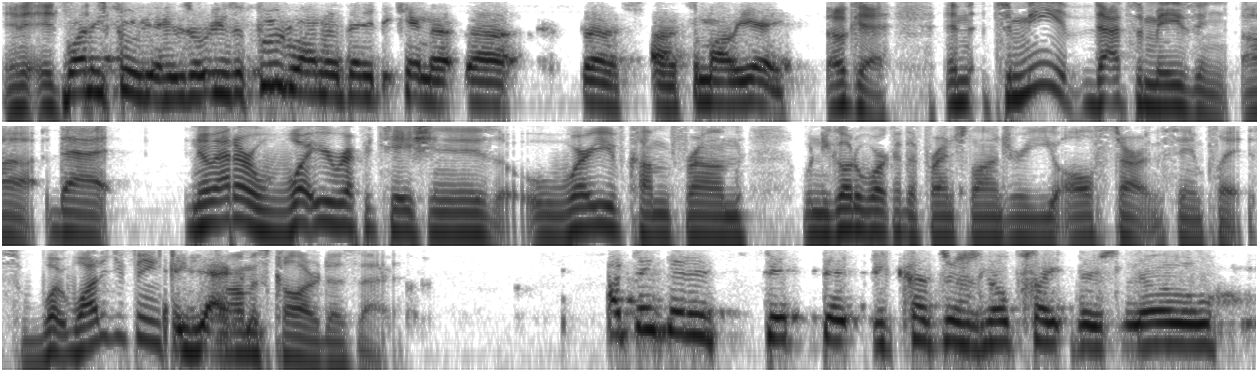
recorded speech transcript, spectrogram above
And it's running it's, food. Yeah, he was, a, he was a food runner, then he became a, the uh, sommelier. Okay, and to me, that's amazing. Uh, that no matter what your reputation is, where you've come from, when you go to work at the French Laundry, you all start in the same place. What? Why do you think exactly. Thomas Keller does that? I think that it's that, that because there's no place, there's no,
